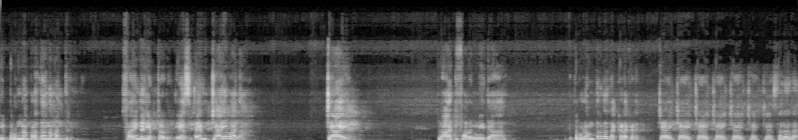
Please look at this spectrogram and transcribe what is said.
ఇప్పుడున్న ప్రధానమంత్రి స్వయంగా చెప్తాడు ఎస్ ఐఎమ్ చాయ్ వాలా? చాయ్ ప్లాట్ఫారం మీద ఇప్పుడు కూడా అమ్ముతారు కదా అక్కడక్కడ చాయ్ చాయ్ చాయ్ చాయ్ చాయ్ చాయ్ చేస్తారా కదా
